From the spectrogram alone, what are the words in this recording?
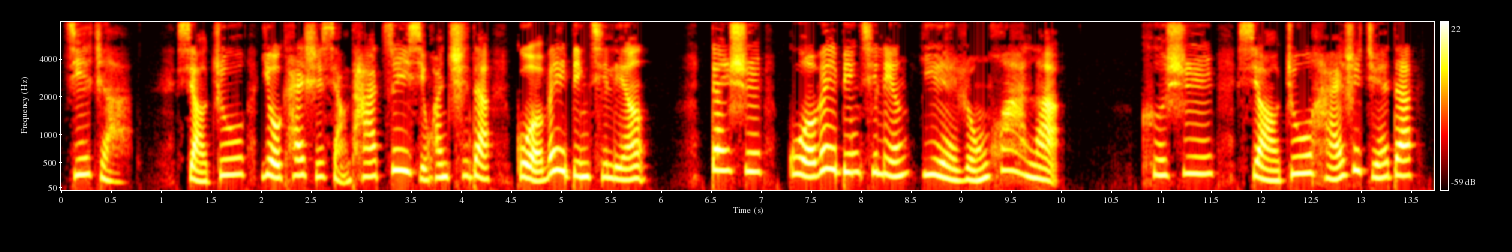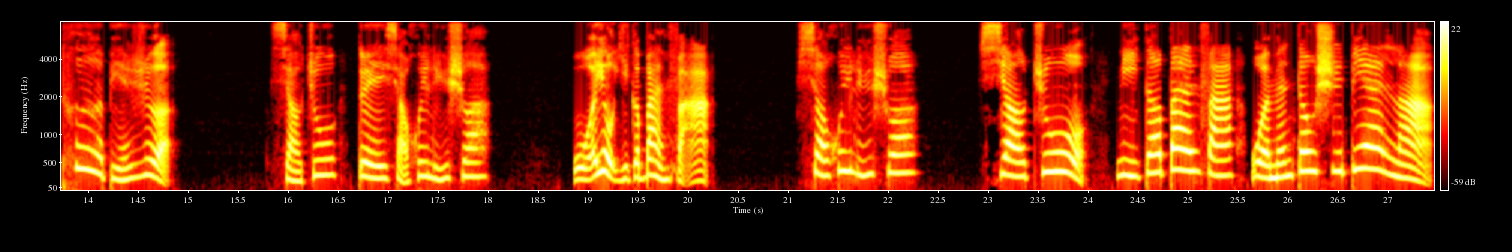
接着，小猪又开始想他最喜欢吃的果味冰淇淋，但是果味冰淇淋也融化了。可是小猪还是觉得特别热。小猪对小灰驴说：“我有一个办法。”小灰驴说：“小猪。”你的办法我们都试遍了，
